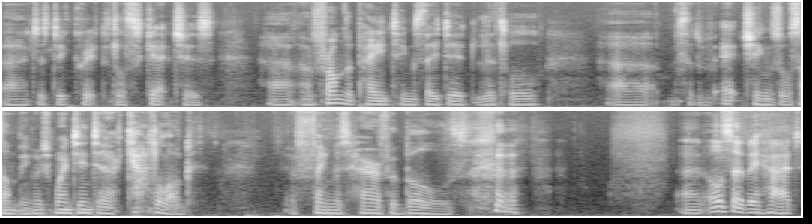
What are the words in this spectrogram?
Uh, just did quick little sketches, uh, and from the paintings they did little uh, sort of etchings or something, which went into a catalogue of famous Hereford bulls. and also they had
